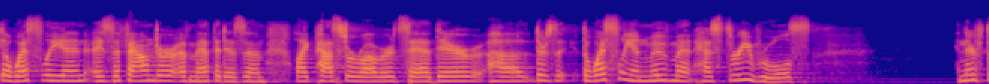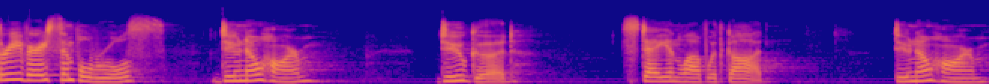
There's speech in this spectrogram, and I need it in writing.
the Wesleyan, is the founder of Methodism. Like Pastor Robert said, there, uh, there's the Wesleyan movement has three rules, and they're three very simple rules: do no harm, do good, stay in love with God do no harm,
